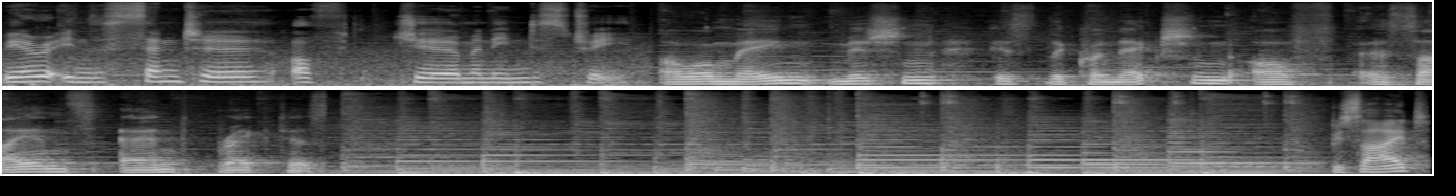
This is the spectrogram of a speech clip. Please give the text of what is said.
we are in the center of German industry. Our main mission is the connection of uh, science and practice. Beside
